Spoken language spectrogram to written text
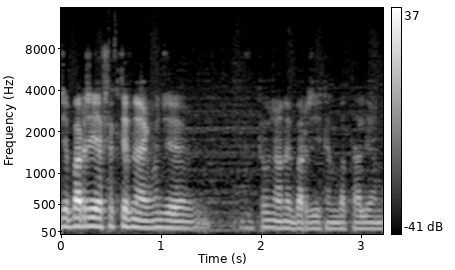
Będzie bardziej efektywne, jak będzie wypełniony bardziej ten batalion.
